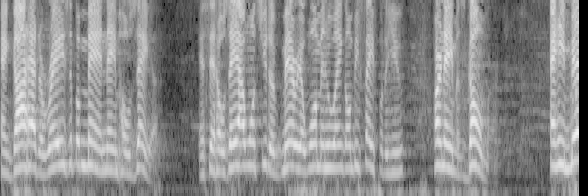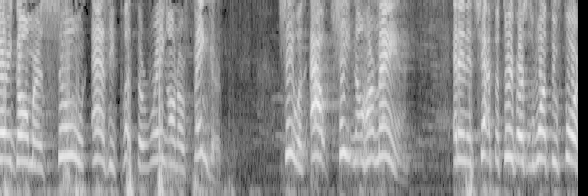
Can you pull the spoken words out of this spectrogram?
And God had to raise up a man named Hosea and said, Hosea, I want you to marry a woman who ain't going to be faithful to you. Her name is Gomer. And he married Gomer as soon as he put the ring on her finger. She was out cheating on her man. And then in chapter 3, verses 1 through 4,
